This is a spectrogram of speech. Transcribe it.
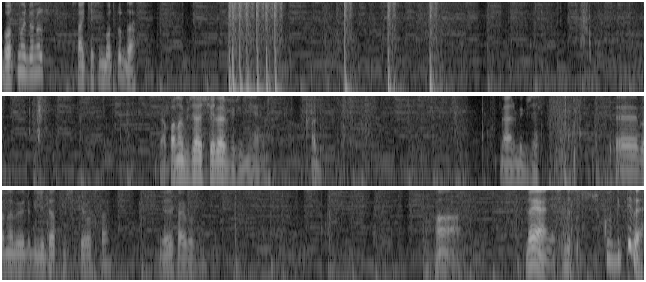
Bot muydunuz? Sen kesin bottur da. Bana güzel şeyler verin ya. Hadi. Mermi güzel. Ee, bana böyle bir 762 olsa nereye kayboldum? Aha. Ne yani? Şimdi school bitti mi?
